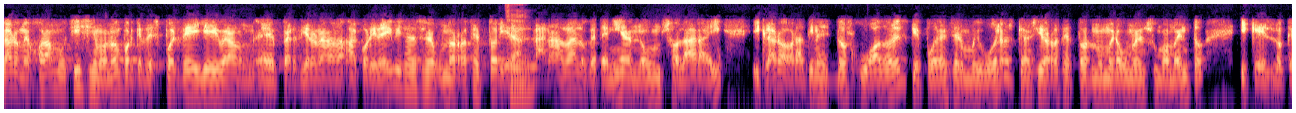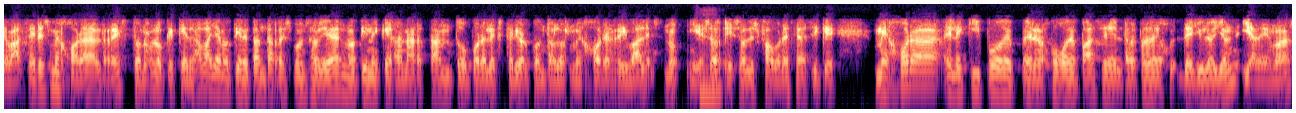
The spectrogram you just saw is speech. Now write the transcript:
Claro, mejora muchísimo, ¿no? Porque después de AJ Brown eh, perdieron a, Corey Davis, ese segundo receptor, y era la nada lo que tenían, no un solar ahí. Y claro, ahora tienes dos jugadores que pueden ser muy buenos, que han sido receptor número uno en su momento, y que lo que va a hacer es mejorar al resto, ¿no? Lo que quedaba ya no tiene tantas responsabilidades, no tiene que ganar tanto por el exterior contra los mejores rivales, ¿no? Y eso, eso les favorece. Así que mejora el equipo en el juego de pase, el traspaso de, Julio Jones, y además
